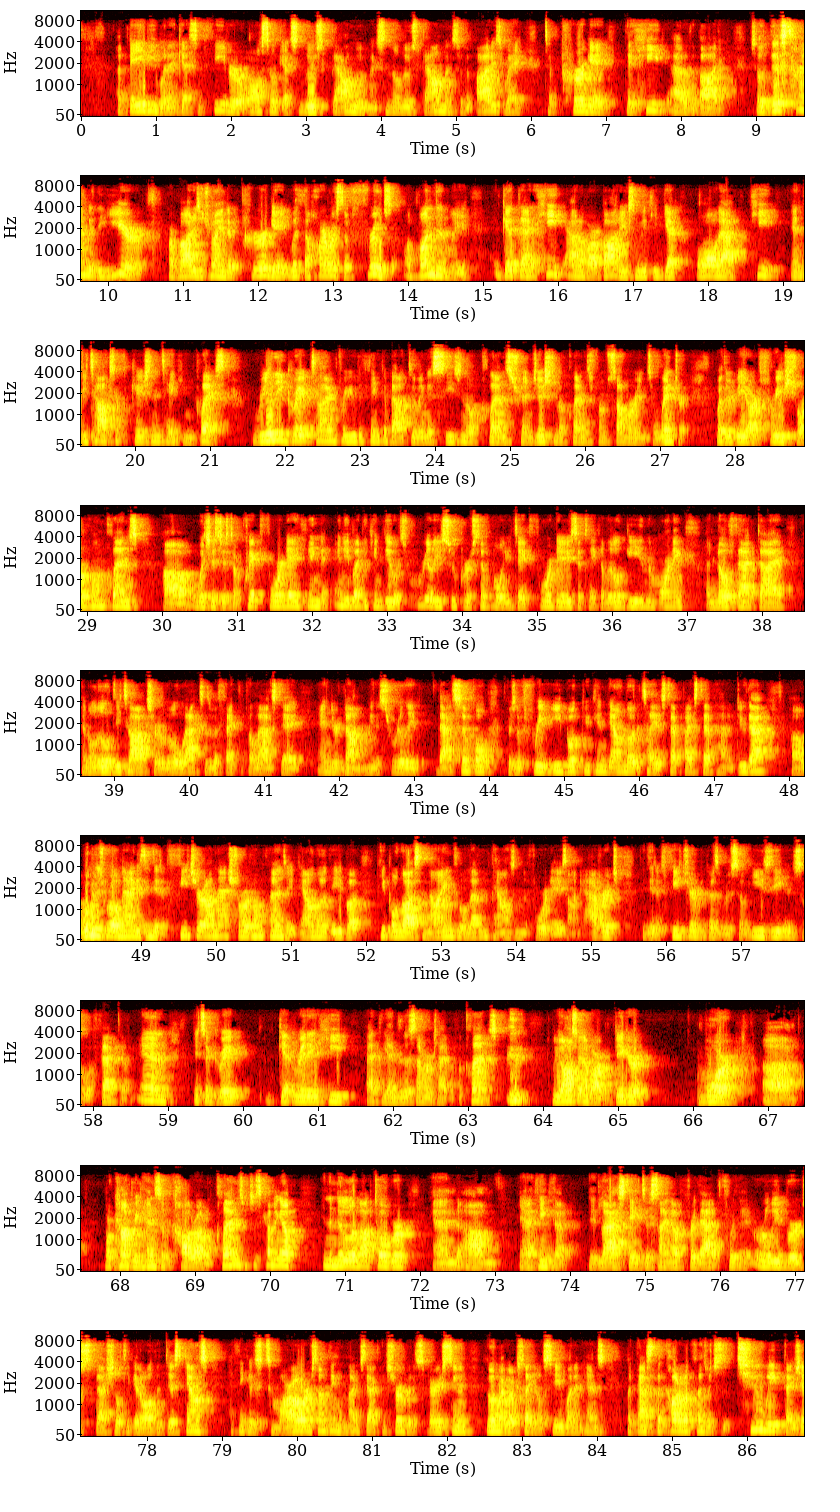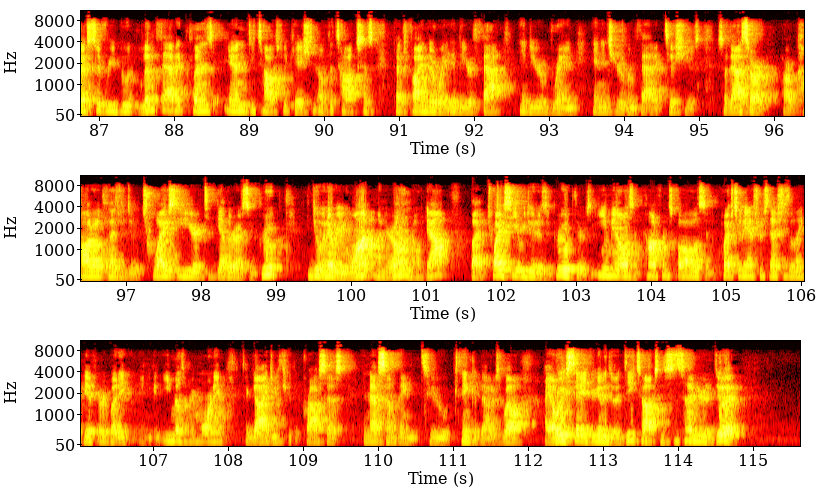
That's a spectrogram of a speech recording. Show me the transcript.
A baby, when it gets a fever, also gets loose bowel movements, and the loose bowel movements are the body's way to purgate the heat out of the body. So this time of the year, our bodies are trying to purgate with the harvest of fruits abundantly, get that heat out of our body so we can get all that heat and detoxification taking place. Really great time for you to think about doing a seasonal cleanse, transitional cleanse from summer into winter, whether it be our free short home cleanse uh, which is just a quick four day thing that anybody can do. It's really super simple. You take four days to take a little ghee in the morning, a no fat diet, and a little detox or a little laxative effect at the last day, and you're done. I mean, it's really that simple. There's a free ebook you can download to tell you step by step how to do that. Uh, Women's World Magazine did a feature on that short home cleanse. They downloaded the ebook. People lost 9 to 11 pounds in the four days on average. They did a feature because it was so easy and so effective. And it's a great get rid of heat at the end of the summer type of a cleanse. we also have our bigger, more uh, more comprehensive Colorado cleanse, which is coming up in the middle of October, and um, and I think that the last day to sign up for that for the early bird special to get all the discounts. I think it's tomorrow or something. I'm not exactly sure, but it's very soon. Go on my website, you'll see when it ends. But that's the Colorado Cleanse, which is a two week digestive reboot, lymphatic cleanse, and detoxification of the toxins that find their way into your fat, into your brain, and into your lymphatic tissues. So that's our, our Colorado Cleanse. We do it twice a year together as a group. You can do whatever you want on your own, no doubt. But twice a year we do it as a group. There's emails and conference calls and question and answer sessions that I give everybody, and you get emails every morning to guide you through the process. And that's something to think about as well. I always say if you're going to do a detox, and this is the time you're going to do it,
